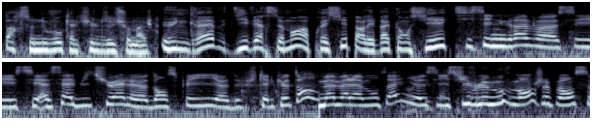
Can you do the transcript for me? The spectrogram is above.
par ce nouveau calcul du chômage. Une grève diversement appréciée par les vacanciers. Si c'est une grève, euh, c'est assez habituel euh, dans ce pays euh, depuis quelques temps. Même à la montagne, s'ils suivent le mouvement, je pense.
